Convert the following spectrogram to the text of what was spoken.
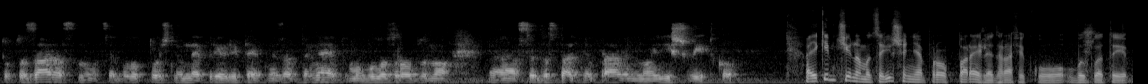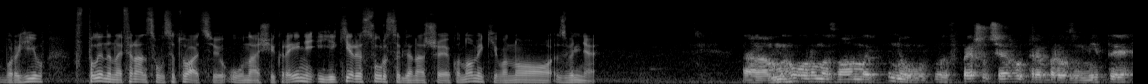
Тобто зараз ну це було б точно не пріоритетне завдання, і тому було зроблено все достатньо правильно і швидко. А яким чином це рішення про перегляд графіку виплати боргів вплине на фінансову ситуацію у нашій країні, і які ресурси для нашої економіки воно звільняє? Е, Ми говоримо з вами. Ну в першу чергу треба розуміти,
